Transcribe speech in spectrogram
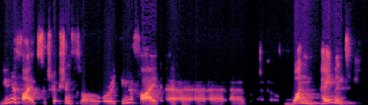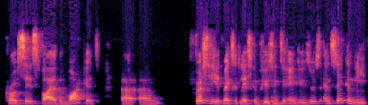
unified subscription flow or a unified uh, one payment process via the market, um, firstly, it makes it less confusing to end users, and secondly,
